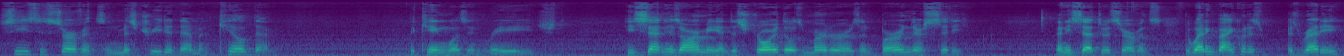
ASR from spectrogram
seized his servants and mistreated them and killed them. The king was enraged. He sent his army and destroyed those murderers and burned their city. Then he said to his servants, The wedding banquet is, is ready,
